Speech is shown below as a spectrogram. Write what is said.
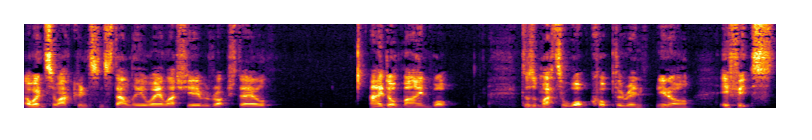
I went to Accrington Stanley away last year with Rochdale. I don't mind what. It doesn't matter what cup they're in. You know, if it's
